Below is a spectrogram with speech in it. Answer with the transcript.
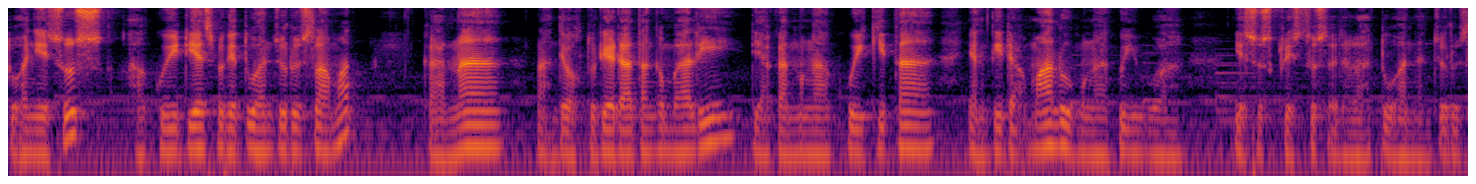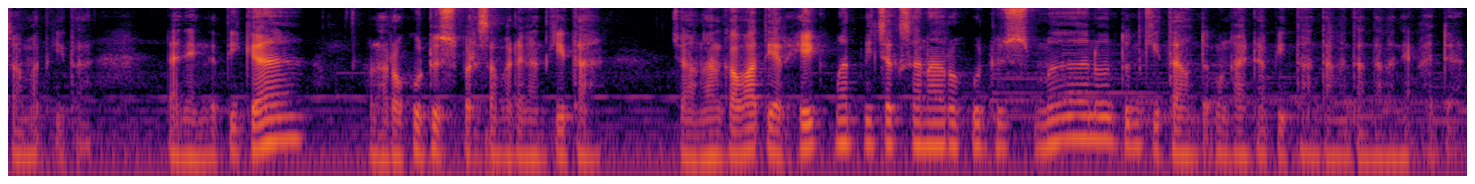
Tuhan Yesus akui dia sebagai Tuhan Juru Selamat, karena nanti waktu dia datang kembali, dia akan mengakui kita yang tidak malu mengakui bahwa Yesus Kristus adalah Tuhan dan Juru Selamat kita. Dan yang ketiga, Roh Kudus bersama dengan kita Jangan khawatir, hikmat bijaksana Roh Kudus menuntun kita untuk menghadapi tantangan-tantangan yang ada.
